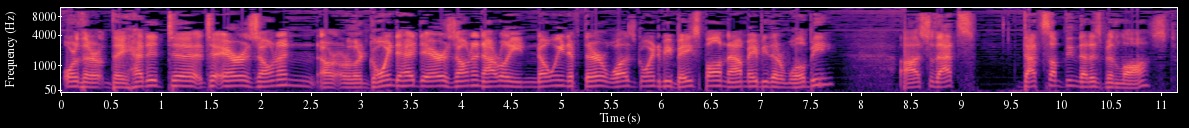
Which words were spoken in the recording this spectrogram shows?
or they they headed to, to Arizona or, or, they're going to head to Arizona, not really knowing if there was going to be baseball. Now maybe there will be. Uh, so that's that's something that has been lost.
